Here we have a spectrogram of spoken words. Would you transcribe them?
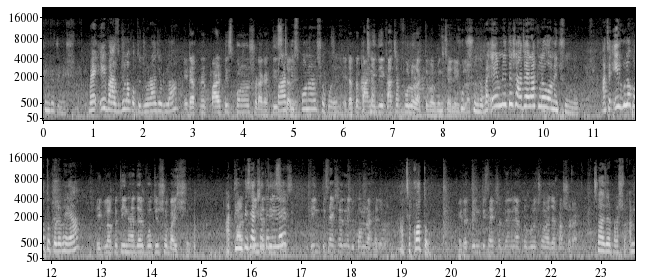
সুন্দর জিনিস। ভাই এই বাসগুলো কত? জোড়া যেগুলা? এটা আপনার পার পিস টাকা পার পিস করে। এটা আপনি পানি আচ্ছা। দিয়ে কাঁচা ফুলও রাখতে পারবেন চাইলে খুব সুন্দর। বা এমনিতে সাজায় রাখলেও অনেক সুন্দর। আচ্ছা এইগুলো কত করে ভাইয়া? এগুলো আপনি তিন হাজার পঁচিশশো বাইশশো। আর তিন পিস একসাথে নিলে? তিন পিস একসাথে একটু কম রাখা যাবে। আচ্ছা কত? এটা তিন পিস একসাথে নিলে আপনার পুরো ছ হাজার পাঁচশো টাকা। ছ হাজার পাঁচশো। আমি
